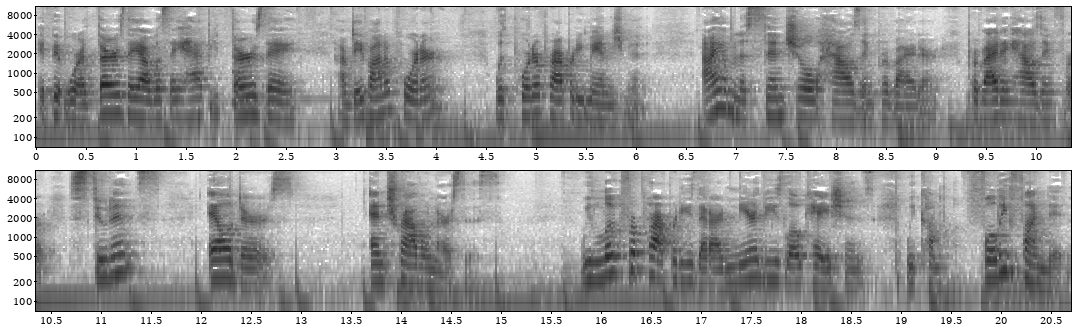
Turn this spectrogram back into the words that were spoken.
if it were a Thursday, I would say, Happy Thursday. I'm Davonna Porter with Porter Property Management. I am an essential housing provider, providing housing for students elders, and travel nurses. We look for properties that are near these locations. We come fully funded,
